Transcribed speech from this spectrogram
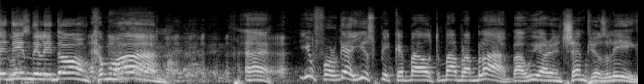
Dilly din, dilly dong, come on. Uh, you forget, you speak about blah, blah, blah, but we are in Champions League.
